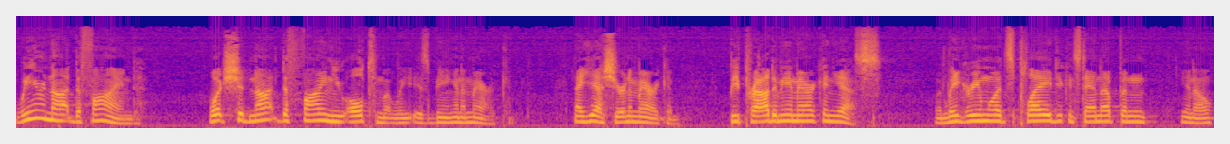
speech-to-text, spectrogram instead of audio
We are not defined. What should not define you ultimately is being an American. Now, yes, you're an American. Be proud to be American, yes. When Lee Greenwood's played, you can stand up and, you know,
